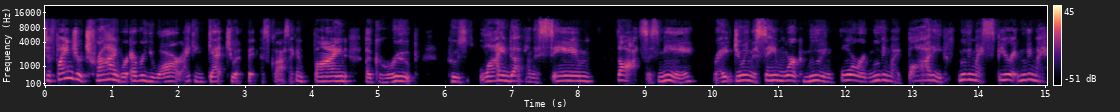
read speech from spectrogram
to find your tribe wherever you are, I can get to a fitness class. I can find a group who's lined up on the same thoughts as me, right? Doing the same work, moving forward, moving my body, moving my spirit, moving my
